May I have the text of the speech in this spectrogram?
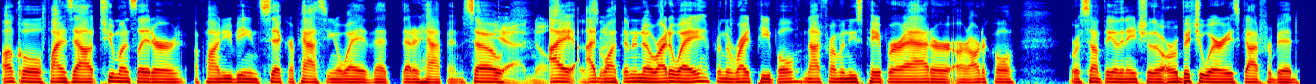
uncle finds out two months later upon you being sick or passing away that that it happened. So yeah, no. I, I'd want them to know right away from the right people, not from a newspaper ad or, or an article or something of the nature or obituaries, God forbid.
